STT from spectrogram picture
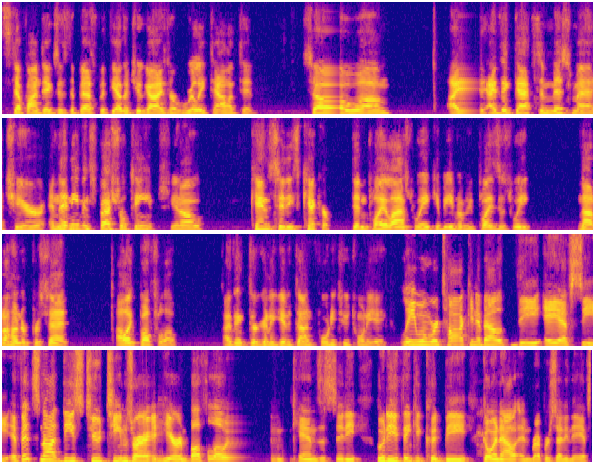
Stefon Diggs is the best, but the other two guys are really talented. So um, I I think that's a mismatch here. And then even special teams, you know, Kansas City's kicker didn't play last week. If even if he plays this week, not hundred percent. I like Buffalo. I think they're going to get it done 42 28. Lee, when we're talking about the AFC, if it's not these two teams right here in Buffalo and Kansas City, who do you think it could be going out and representing the AFC?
